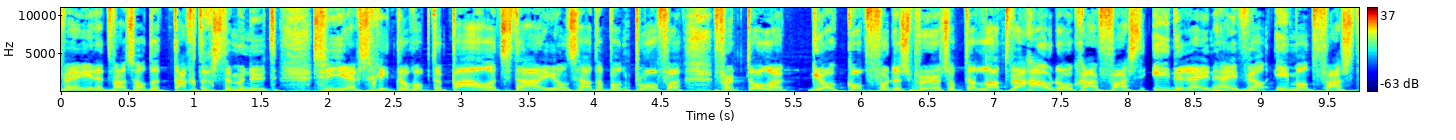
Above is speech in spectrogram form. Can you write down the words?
en het was al de 80ste minuut. Sier schiet nog op de paal. Het stadion zat op ontploffen. Vertongen, yo, kop voor de Spurs op de lat. We houden elkaar vast. Iedereen heeft wel iemand vast.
